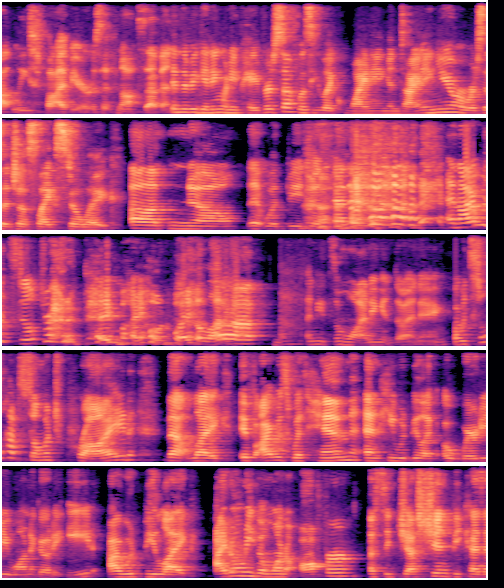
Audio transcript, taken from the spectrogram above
at least five years, if not seven. in the beginning when he paid for stuff, was he like wining and dining you, or was it just like still like Um, no, it would be just, and, and I would still try to pay my own way a lot. Uh, I need some wining and dining. I would still have so much pride that, like, if I was with him and he would be like, "Oh, where do you want to go to eat?" I would be like I don't even want to offer a suggestion because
